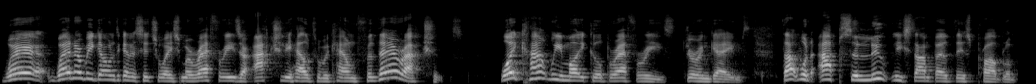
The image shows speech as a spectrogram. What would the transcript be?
Where when are we going to get a situation where referees are actually held to account for their actions? Why can't we mic up referees during games? That would absolutely stamp out this problem.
